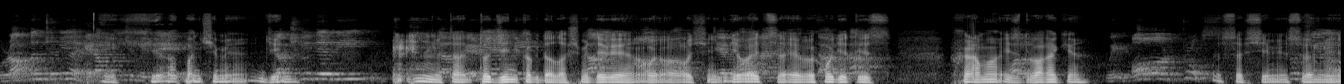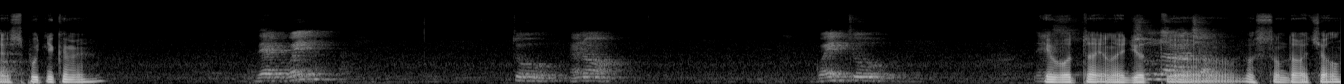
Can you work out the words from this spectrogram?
И Хира Панчами день. это тот день, когда Лакшми Деви очень гневается и выходит из храма, из двараки со всеми своими спутниками. И вот она идет э, в Сундарачал.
